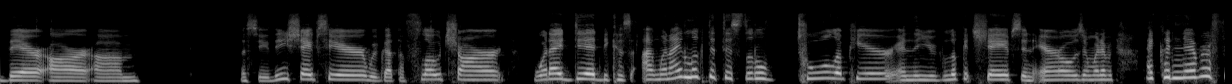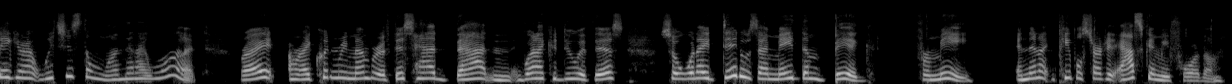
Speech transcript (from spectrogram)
There are, um, let's see, these shapes here. We've got the flow chart. What I did, because I, when I looked at this little tool up here and then you look at shapes and arrows and whatever, I could never figure out which is the one that I want, right? Or I couldn't remember if this had that and what I could do with this. So what I did was I made them big for me. And then I, people started asking me for them.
